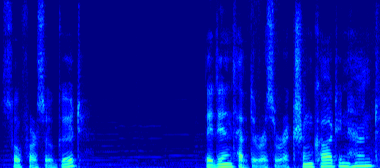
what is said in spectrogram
so far so good. They didn't have the resurrection card in hand.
